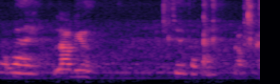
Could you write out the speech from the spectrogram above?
Bye-bye. Love you. Do bye-bye. Okay.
